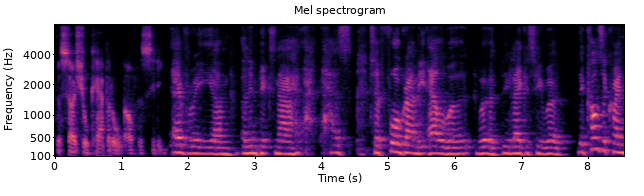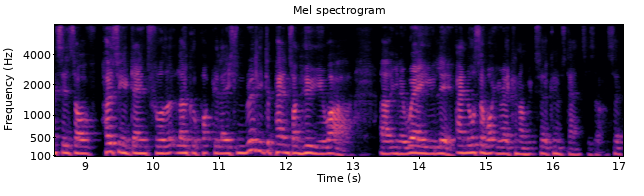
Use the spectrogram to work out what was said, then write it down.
the social capital of the city. Every um, Olympics now has to foreground the L word, word, the legacy word. The consequences of hosting a games for the local population really depends on who you are. Uh, you know where you live and also what your economic circumstances are so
